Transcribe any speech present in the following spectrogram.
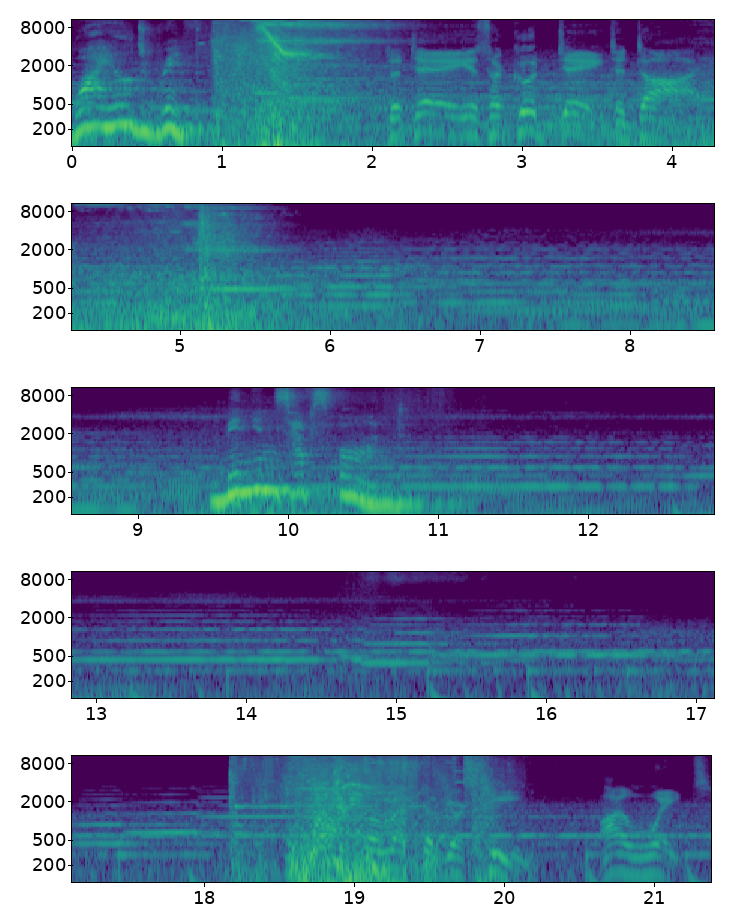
Wild Rift. Today is a good day to die. Minions have spawned. The rest of your team. I'll wait.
